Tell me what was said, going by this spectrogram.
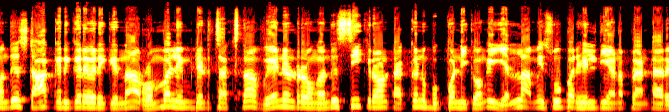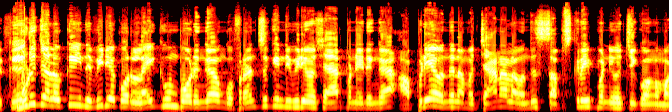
வந்து ஸ்டாக் இருக்கிற வரைக்கும் தான் ரொம்ப லிமிடெட் ஸ்டாக்ஸ் தான். வேணுன்றவங்க வந்து சீக்கிரம் டக்குன்னு புக் பண்ணிக்கோங்க. எல்லாமே சூப்பர் ஹெல்த்தியான பிளான்ட்டாக இருக்குது முடிஞ்ச அளவுக்கு இந்த வீடியோக்கு ஒரு லைக்கும் போடுங்க. உங்கள் ஃப்ரெண்ட்ஸுக்கு இந்த வீடியோ ஷேர் பண்ணிடுங்க. அப்படியே வந்து நம்ம சேனலை வந்து சப்ஸ்கிரைப் பண்ணி வச்சுக்கோங்க மக்கள்.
